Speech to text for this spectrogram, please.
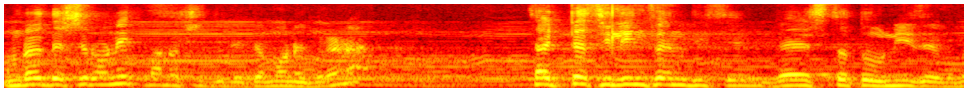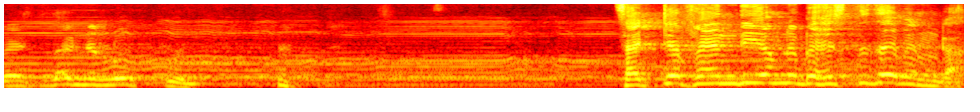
আমরা দেশের অনেক মানুষ যদি এটা মনে করে না? চারটা সিলিং ফ্যান দিছে, ব্যস্ত তো উনি যাবে, ব্যস্ত লোক কই? চারটা ফ্যান দিয়ে আপনি বেহেস্তে যাবেন গা।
